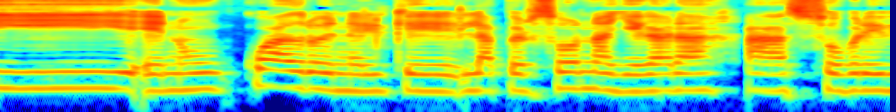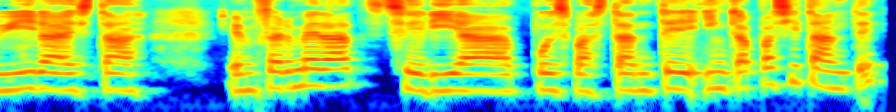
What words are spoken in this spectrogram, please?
y en un cuadro en el que la persona llegara a sobrevivir a esta enfermedad sería pues bastante incapacitante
